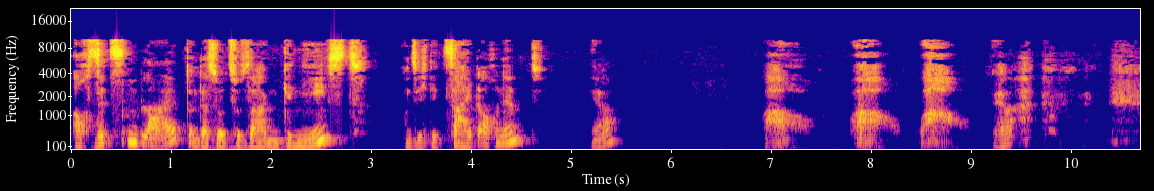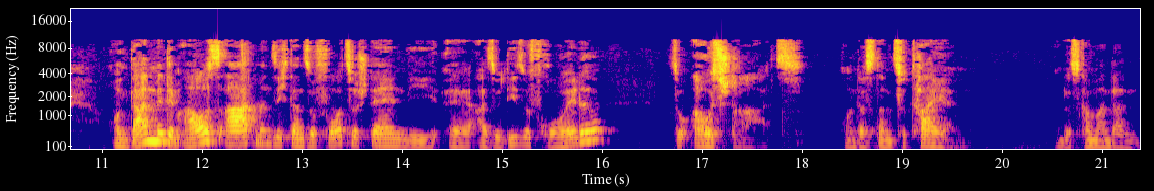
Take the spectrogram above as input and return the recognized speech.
auch sitzen bleibt und das sozusagen genießt und sich die Zeit auch nimmt, ja. Wow, wow, wow, ja. Und dann mit dem Ausatmen sich dann so vorzustellen, wie äh, also diese Freude so ausstrahlt und das dann zu teilen. Und das kann man dann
